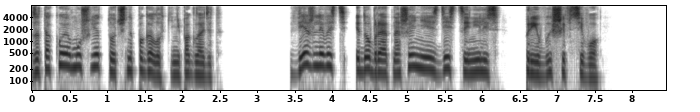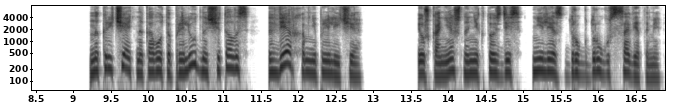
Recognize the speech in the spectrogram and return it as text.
За такое муж ее точно по головке не погладит. Вежливость и добрые отношения здесь ценились превыше всего. Накричать на кого-то прилюдно считалось верхом неприличия. И уж, конечно, никто здесь не лез друг к другу с советами.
